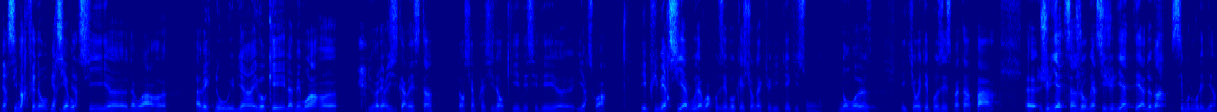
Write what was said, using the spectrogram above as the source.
Merci Marc Fesneau. Merci à vous. Merci euh, d'avoir, euh, avec nous, eh bien, évoqué la mémoire euh, de Valéry Giscard d'Estaing, l'ancien président qui est décédé euh, hier soir. Et puis merci à vous d'avoir posé vos questions d'actualité qui sont nombreuses et qui ont été posées ce matin par euh, Juliette Saint-Jean. Merci Juliette et à demain si vous le voulez bien.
